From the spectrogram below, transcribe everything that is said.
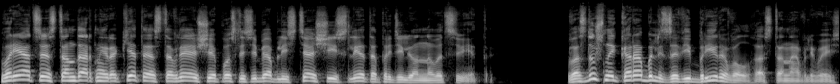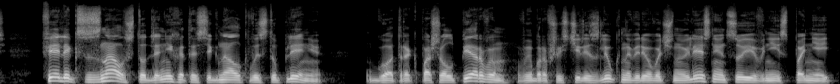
Вариация стандартной ракеты, оставляющая после себя блестящий след определенного цвета. Воздушный корабль завибрировал, останавливаясь. Феликс знал, что для них это сигнал к выступлению. Готрек пошел первым, выбравшись через люк на веревочную лестницу и вниз по ней.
